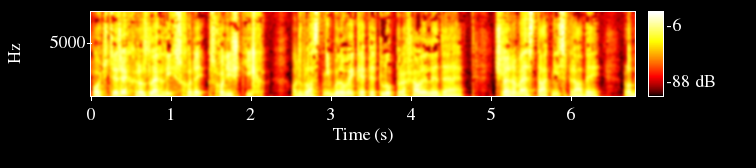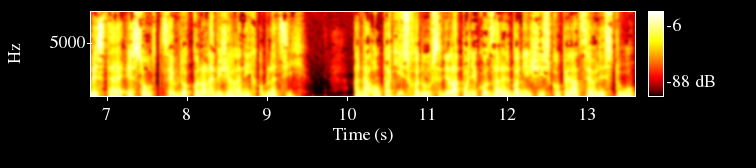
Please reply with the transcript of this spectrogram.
Po čtyřech rozlehlých schodištích od vlastní budovy Kapitlu prochali lidé, členové státní zprávy, lobbysté i soudci v dokonale vyžehlených oblecích a na úpatí schodů seděla poněkud zanedbanější skupina civilistů,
